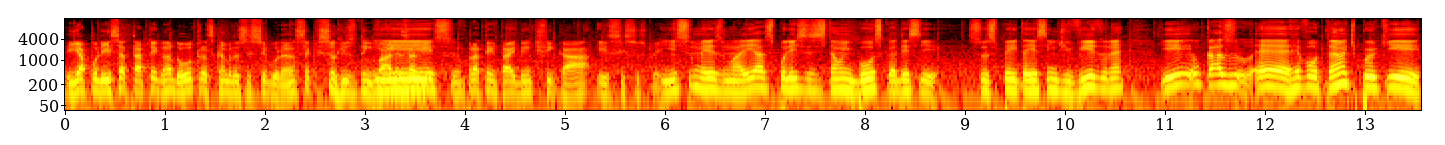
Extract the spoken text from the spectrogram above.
E a polícia tá pegando outras câmeras de segurança, que Sorriso tem várias Isso. ali, para tentar identificar esse suspeito. Isso mesmo, aí as polícias estão em busca desse suspeito aí, esse indivíduo, né? E o caso é revoltante porque,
